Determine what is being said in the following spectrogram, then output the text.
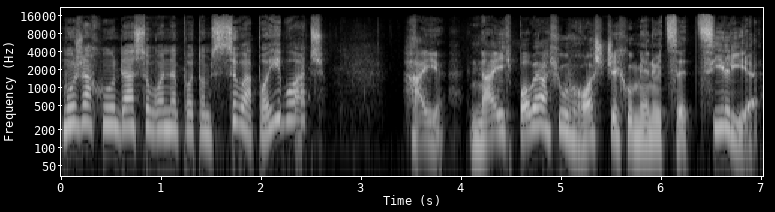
możachu da so one potom zcyła pohybować? Haj, na ich povrchu rozčechu mienujúce cilie.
